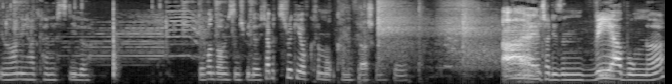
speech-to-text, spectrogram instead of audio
Johanni hat keine Stile. Der Grund, warum ich den spiele. Ich habe jetzt Tricky auf Camo Camouflage gemacht. Ja. Alter, diese Werbung, ne?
